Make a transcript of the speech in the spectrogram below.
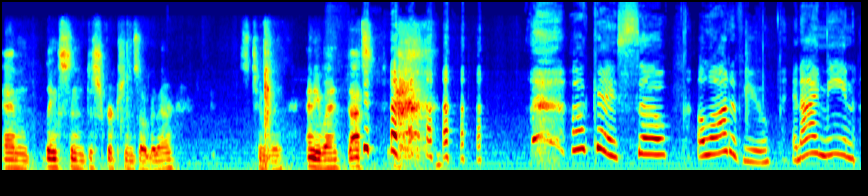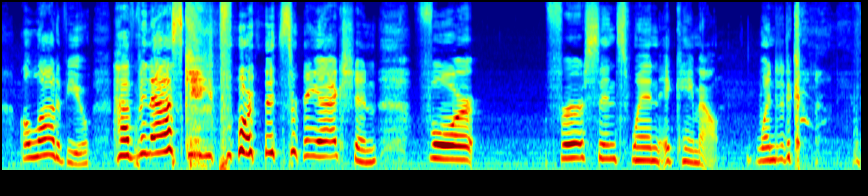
and links and descriptions over there. It's too many. Anyway, that's. okay, so a lot of you, and I mean a lot of you, have been asking for this reaction for for since when it came out. When did it come out?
